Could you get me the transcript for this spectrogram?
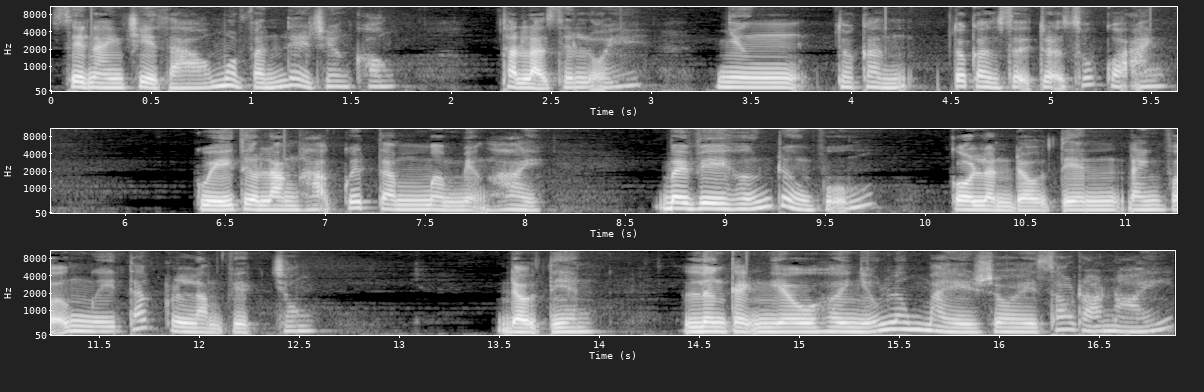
xin anh chỉ giáo một vấn đề riêng không? Thật là xin lỗi, nhưng tôi cần tôi cần sự trợ giúp của anh. Quý Từ Lăng hạ quyết tâm mở miệng hỏi, bởi vì hướng trường vũ, cô lần đầu tiên đánh vỡ nguyên tắc làm việc chung. Đầu tiên, Lương Cạnh Nghiêu hơi nhíu lông mày rồi sau đó nói.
